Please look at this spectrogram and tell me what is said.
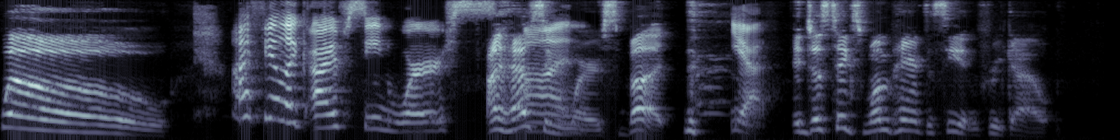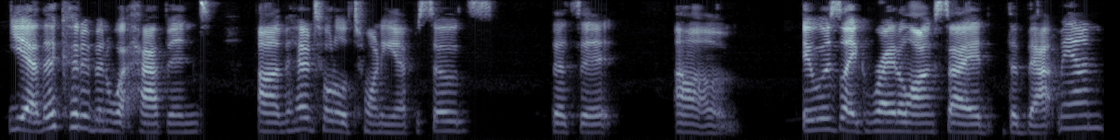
"Whoa, I feel like I've seen worse. I have on- seen worse," but Yeah. it just takes one parent to see it and freak out. Yeah, that could have been what happened. Um, it had a total of 20 episodes. That's it. Um, it was like right alongside the Batman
